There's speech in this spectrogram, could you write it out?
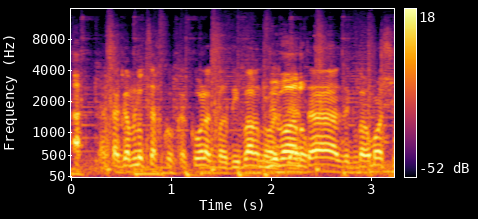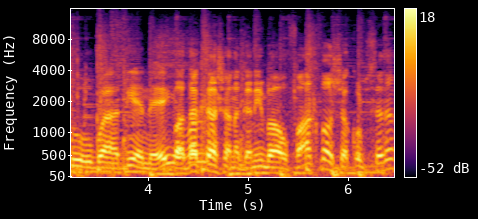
אתה גם לא צריך קוקה קולה, כבר דיברנו על. זה, אתה, זה כבר משהו ב-DNA, אבל... בדקת שהנגנים בהופעה כבר, שהכל בסדר?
